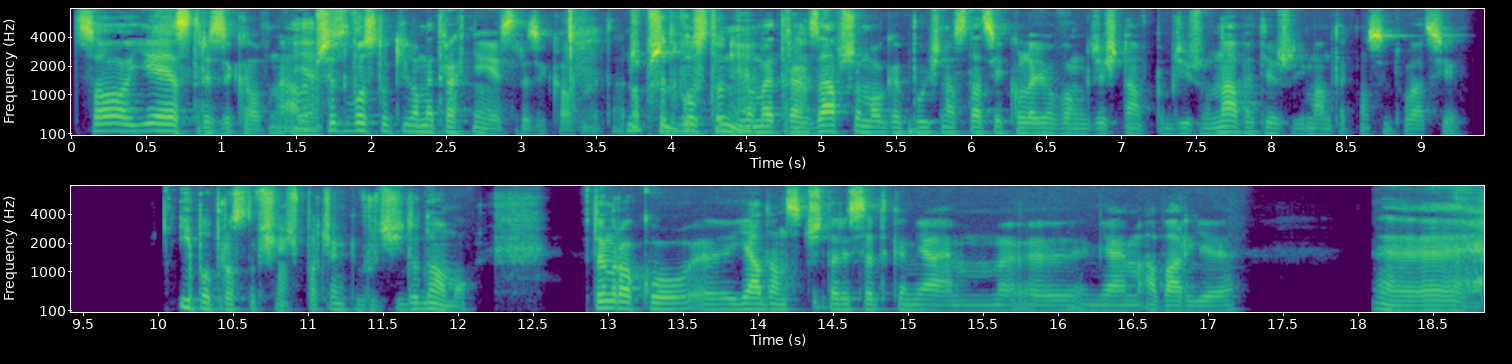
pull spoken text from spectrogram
Co jest ryzykowne, ale jest. przy 200 kilometrach nie jest ryzykowne. Tak? No przy 200 kilometrach tak. zawsze mogę pójść na stację kolejową gdzieś tam w pobliżu, nawet jeżeli mam taką sytuację i po prostu wsiąść w pociąg i wrócić do domu. W tym roku e, jadąc 400 miałem, e, miałem awarię, e,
